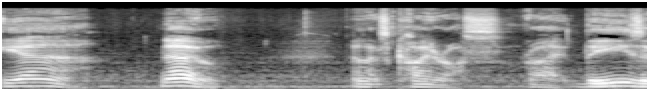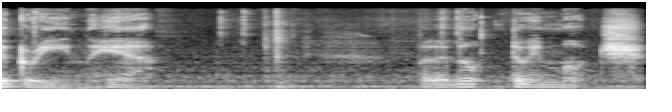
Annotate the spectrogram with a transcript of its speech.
Yeah. No. And that's Kairos. Right, these are green here. But they're not doing much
